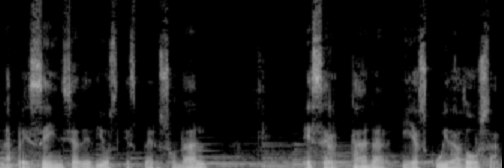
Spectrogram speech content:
La presencia de Dios es personal, es cercana y es cuidadosa.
